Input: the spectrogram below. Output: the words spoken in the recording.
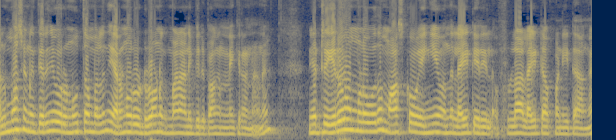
ஆல்மோஸ்ட் எனக்கு தெரிஞ்சு ஒரு நூற்றம்பதுலேருந்து இரநூறு ட்ரோனுக்கு மேலே அனுப்பியிருப்பாங்கன்னு நினைக்கிறேன் நான். நேற்று இரவு முழுவதும் மாஸ்கோ எங்கேயும் வந்து லைட் எரியல ஃபுல்லாக லைட் ஆஃப் பண்ணிட்டாங்க.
